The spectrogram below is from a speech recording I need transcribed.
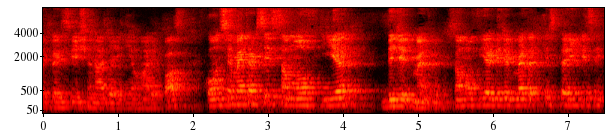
डिप्रिसिएशन आ जाएगी हमारे पास। कौन से मेथड से? Sum of year digit method sum of year digit method किस तरीके से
